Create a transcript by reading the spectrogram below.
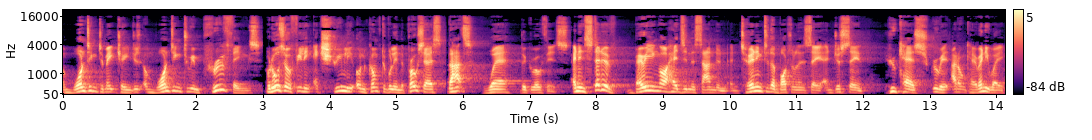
and wanting to make changes and wanting to improve things, but also feeling extremely uncomfortable in the process, that's where the growth is. And instead of burying our heads in the sand and, and turning to the bottle and say and just saying, who cares? Screw it. I don't care anyway.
